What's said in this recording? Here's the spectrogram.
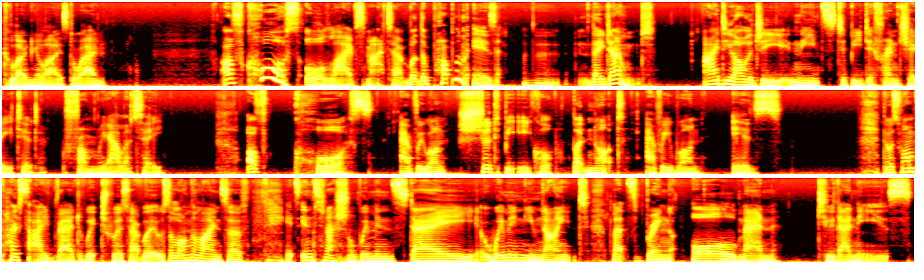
colonialized way. Of course, all lives matter, but the problem is they don't. Ideology needs to be differentiated from reality. Of course, everyone should be equal, but not everyone is. There was one post that I read which was uh, it was along the lines of it's International Women's Day, women unite, let's bring all men to their knees.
